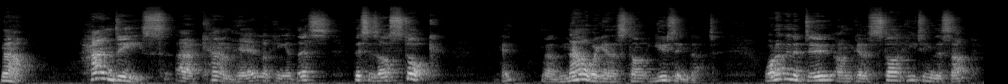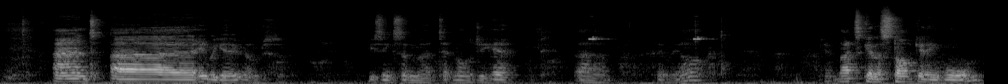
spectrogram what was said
Now, Handy's uh, cam here, looking at this, this is our stock. Okay, now, now we're going to start using that. What I'm going to do, I'm going to start heating this up, and uh, here we go. I'm using some uh, technology here. Um, here we are. Okay, that's going to start getting warm.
